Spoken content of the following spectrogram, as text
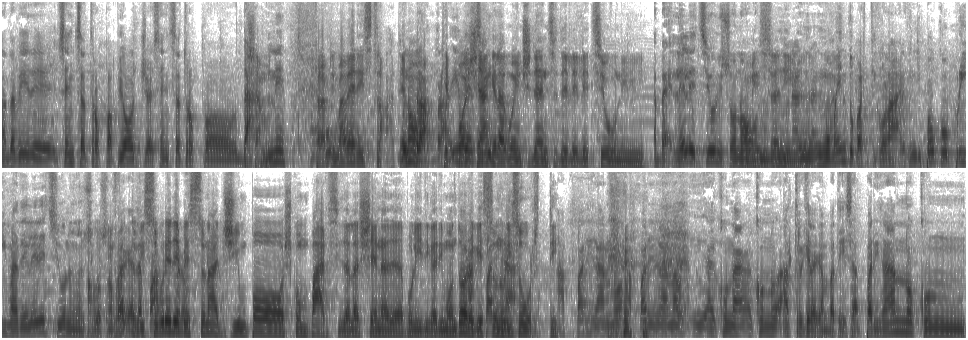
ad avere senza troppa pioggia, senza troppo danni. fra primavera e estate, no? Bravo, bravo, che poi penso c'è anche che- la coincidenza delle elezioni. Vabbè, le elezioni sono un, un- momento particolare, quindi poco prima delle elezioni non si possono fare ho visto pure dei personaggi un po' scomparsi dalla scena della politica di Montoro che sono risorti. Appariranno, appariranno eh, con, con altro che la gamba tesa, appariranno con...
